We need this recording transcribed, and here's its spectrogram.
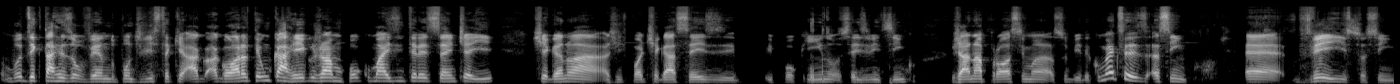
não vou dizer que está resolvendo do ponto de vista que agora tem um carrego já um pouco mais interessante aí, chegando a. A gente pode chegar a 6 e, e pouquinho, 6,25 já na próxima subida. Como é que vocês, assim, é, vê isso? Assim,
